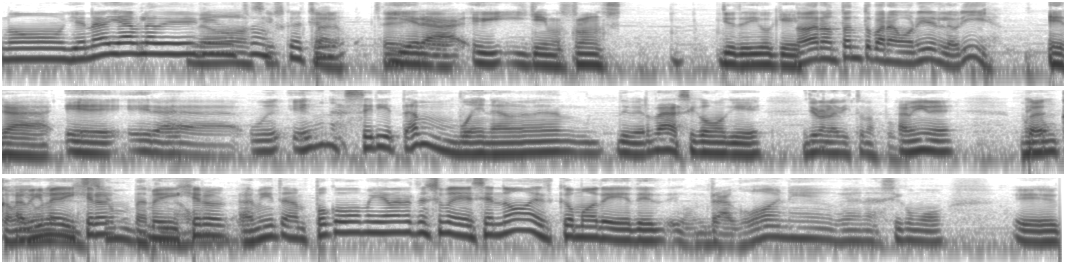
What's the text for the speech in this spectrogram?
No, ya nadie habla de Game No, of Thrones, sí, ¿cachai? claro, sí, y era, y, y Game of Thrones, yo te digo que No daron tanto para morir en la orilla. era, eh, era, es una serie tan buena, de verdad, así como que Yo no la he visto tampoco. a mí me, Me nunca me a mí llamó me dijeron, verla, me dijeron, a mí tampoco me llamaba la atención, me decían, no, es como de, de- de dragones, así como, eh,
